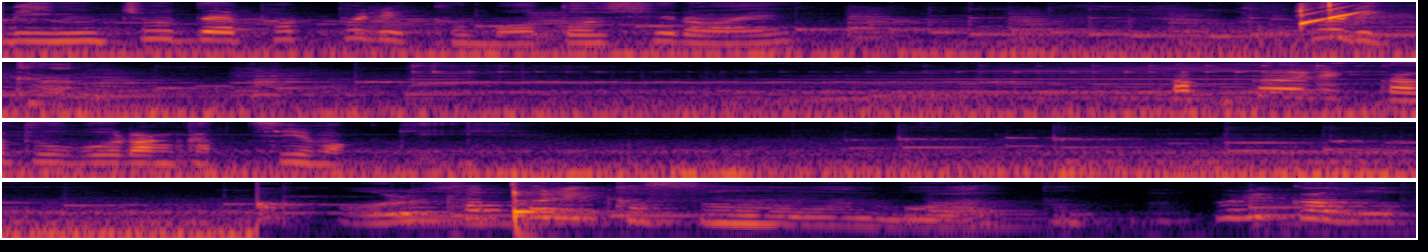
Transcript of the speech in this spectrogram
민초 대 파프리카 뭐 더 싫어해? 파프리카. 파프리카 두부랑 같이 먹기 어렸을 파프리카 송은 뭐야 또? 파프리카 두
